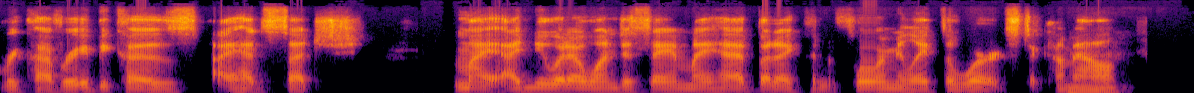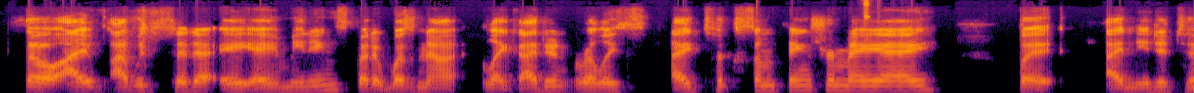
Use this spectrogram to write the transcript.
recovery because I had such my I knew what I wanted to say in my head, but I couldn't formulate the words to come out. Mm-hmm. So I I would sit at AA meetings, but it was not like I didn't really I took some things from AA, but I needed to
